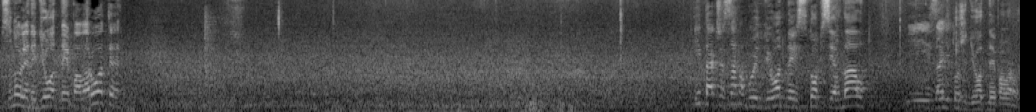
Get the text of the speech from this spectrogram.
Установлены диодные повороты. Также само будет диодный стоп-сигнал и сзади тоже диодные повороты.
